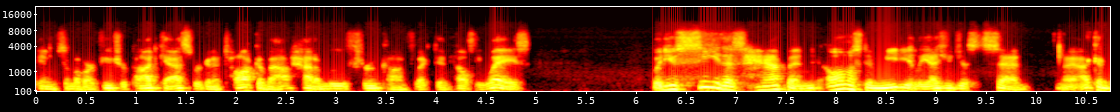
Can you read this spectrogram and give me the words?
in some of our future podcasts, we're going to talk about how to move through conflict in healthy ways. But you see this happen almost immediately, as you just said. I, could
